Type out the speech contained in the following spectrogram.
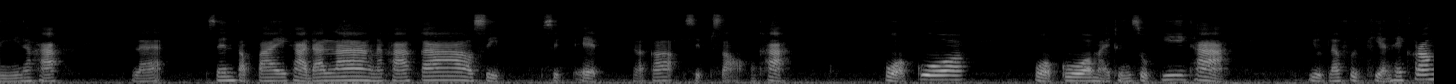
นี้นะคะ และเส้นต่อไปค่ะด้านล่างนะคะ 9 10 11 แล้วก็ 12 ค่ะ หัวกัว หัวกัวหมายถึงสุกี้ค่ะ หยุดแล้วฝึกเขียนให้คล่อง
